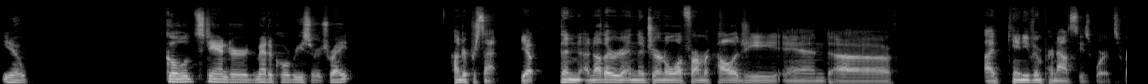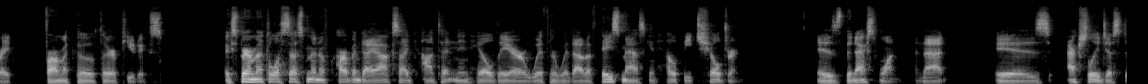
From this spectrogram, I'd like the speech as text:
you know, gold standard medical research, right? 100%. Yep. Then another in the Journal of Pharmacology and uh, I can't even pronounce these words, right? Pharmacotherapeutics. Experimental assessment of carbon dioxide content in inhaled air with or without a face mask in healthy children is the next one. And that is actually just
